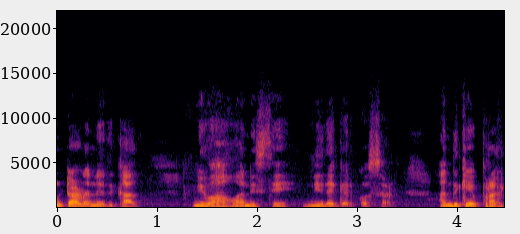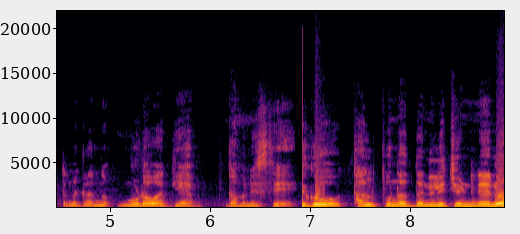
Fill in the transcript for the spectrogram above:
ఉంటాడనేది కాదు. నీవు ఆహ్వానిస్తే నీ దగ్గరికి వస్తాడు. అందుకే ప్రకటన గ్రంథం మూడవ అధ్యాయం గమనిస్తే ఇదిగో తలుపునొద్ద నిలిచిండి నేను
